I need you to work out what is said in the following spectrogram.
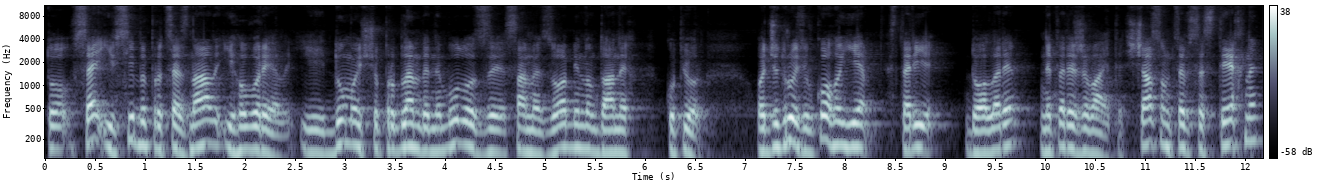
то все і всі би про це знали і говорили. І думаю, що проблем би не було з саме з обміном даних купюр. Отже, друзі, в кого є старі долари, не переживайте. З часом це все стихне,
